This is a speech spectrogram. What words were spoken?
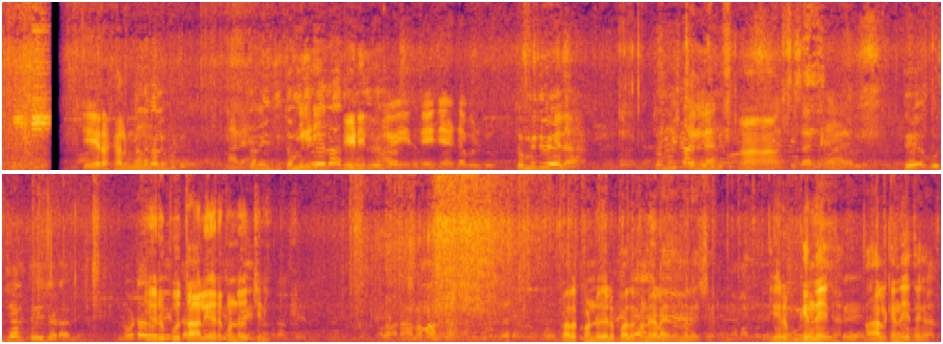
అది ఎనిమిది ఆ, ఆ. తే- ఆడాలి నూట ఎరుపు తాలు ఎరకుండా వచ్చినాయి. పదకొండు వేలు పదకొండు వేల ఐదు వందలు వేసారు. ఎరుపు కింద అయితే తాళ్ళ కింద అయితే కాదు.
